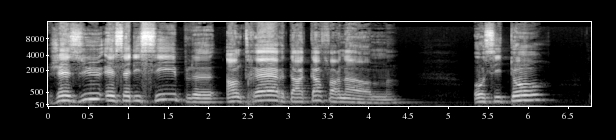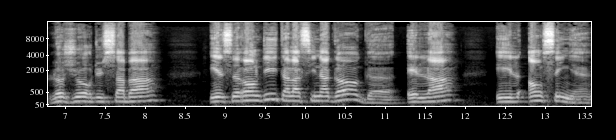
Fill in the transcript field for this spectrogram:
Jésus et ses disciples entrèrent à Capharnaüm. Aussitôt, le jour du sabbat, il se rendit à la synagogue et là, il enseignait.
